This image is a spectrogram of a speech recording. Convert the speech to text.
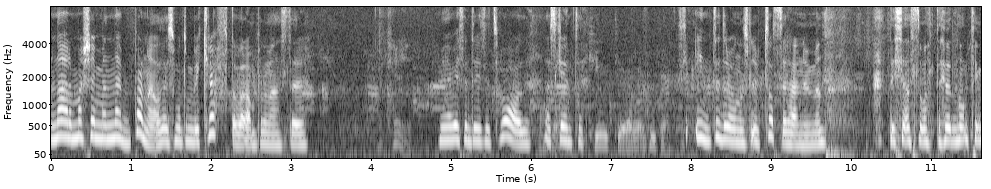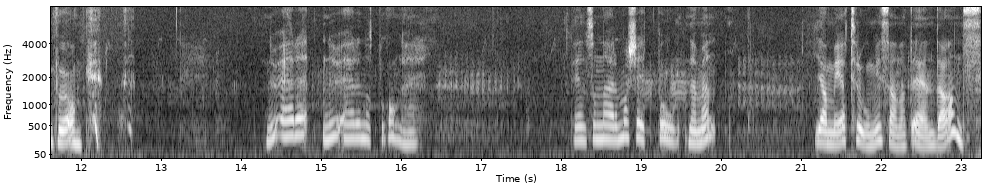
närma sig med näbbarna och det är som att de bekräftar varandra på den vänster. Okej. Men jag vet inte riktigt vad. Jag ska inte, kinky, jag vet inte. jag ska inte dra några slutsatser här nu men det känns som att det är någonting på gång. Nu är det, nu är det något på gång här. Det är en som närmar sig ett bo. Nämen. Ja men jag tror minsann att det är en dans.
